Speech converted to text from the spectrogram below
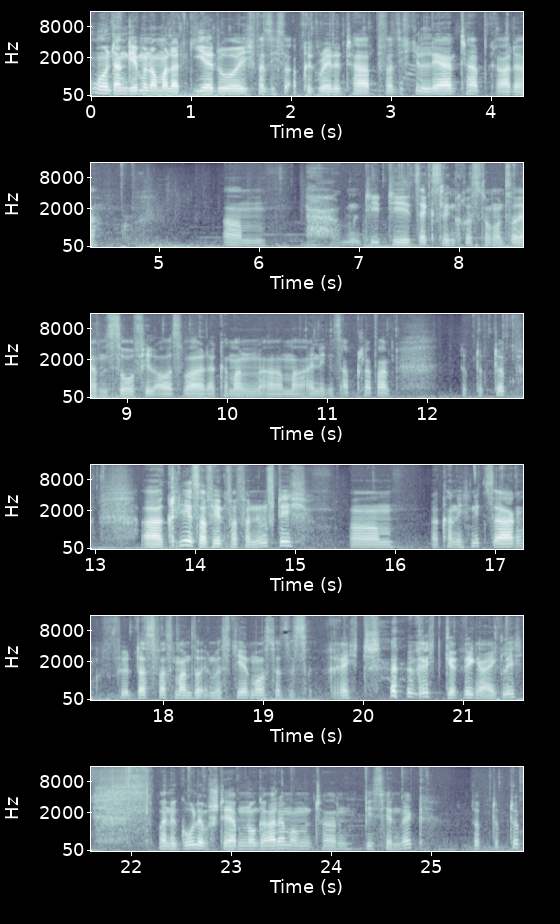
Und dann gehen wir nochmal das Gear durch, was ich so abgegradet habe, was ich gelernt habe. Gerade ähm, die, die Sechslink-Rüstung und so. Wir haben so viel Auswahl. Da kann man äh, mal einiges abklappern. Dup, dup, dup. Äh, Clear ist auf jeden Fall vernünftig. Ähm, da kann ich nichts sagen. Für das, was man so investieren muss, das ist recht, recht gering eigentlich. Meine Golems sterben nur gerade momentan ein bisschen weg dup, dup, dup,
